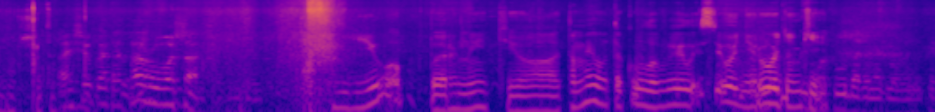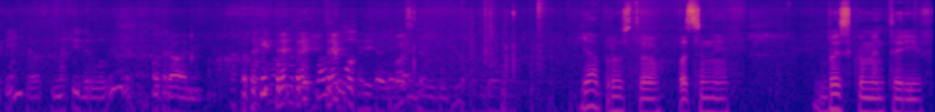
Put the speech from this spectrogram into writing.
Ну, Що там? А щука-то хороша. Йоперний театр. Ми отаку ловили сьогодні, родненькі. Тут навіть не зловили, прикиньте, от на фідер ловили, от реально. От таких три, три, три плоти. Я просто, пацани, без коментарів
